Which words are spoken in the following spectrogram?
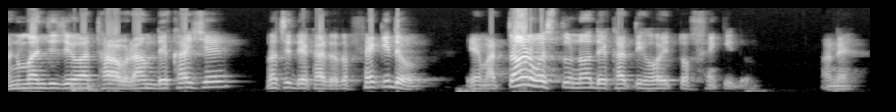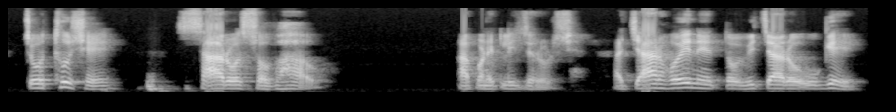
હનુમાનજી જેવા થાવ રામ દેખાય છે, નથી દેખાતા તો ફેંકી દો. એમાં ત્રણ વસ્તુ ન દેખાતી હોય તો ફેંકી દો. અને ચોથું છે, સારો સ્વભાવ. આ પણ એટલી જરૂર છે. આ ચાર હોય ને તો વિચારો ઉગે,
